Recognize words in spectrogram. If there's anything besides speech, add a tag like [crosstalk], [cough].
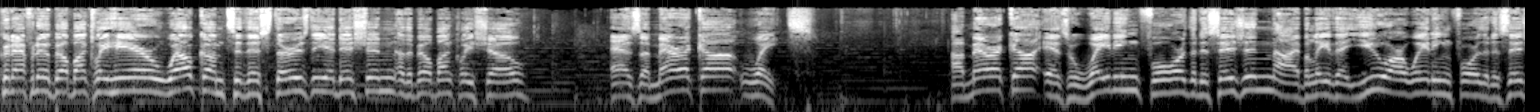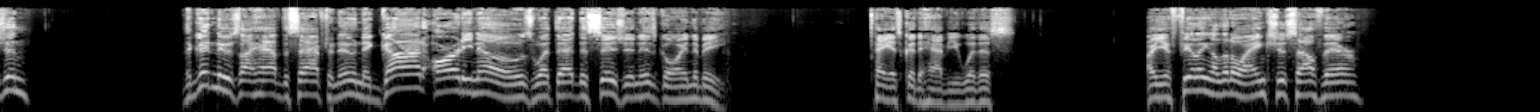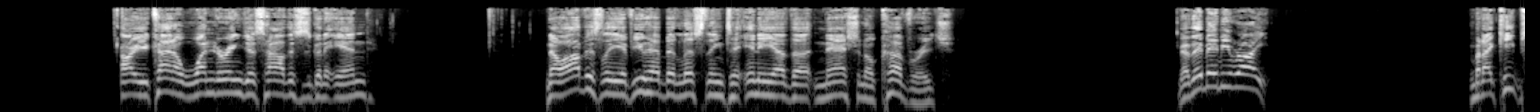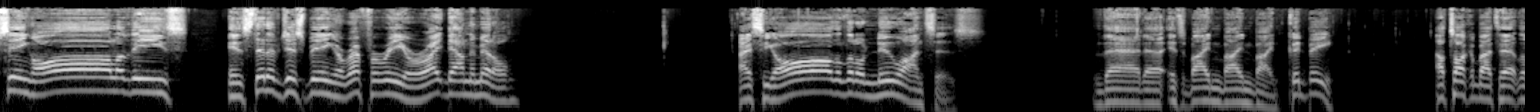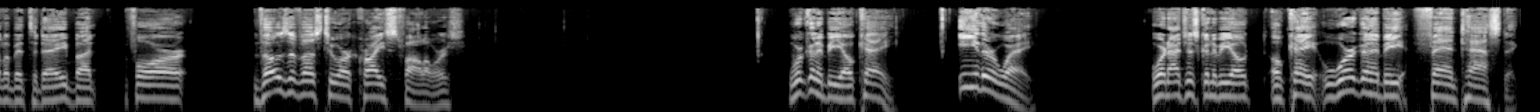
Good afternoon, Bill Bunkley here. Welcome to this Thursday edition of the Bill Bunkley Show as America waits. America is waiting for the decision. I believe that you are waiting for the decision. The good news I have this afternoon that God already knows what that decision is going to be. Hey, it's good to have you with us. Are you feeling a little anxious out there? Are you kind of wondering just how this is going to end? Now, obviously, if you have been listening to any of the national coverage, now they may be right. But I keep seeing all of these, instead of just being a referee right down the middle, I see all the little nuances that uh, it's Biden, Biden, Biden. Could be. I'll talk about that a little bit today, but for those of us who are Christ followers, we're going to be okay. Either way, we're not just going to be okay, we're going to be fantastic.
